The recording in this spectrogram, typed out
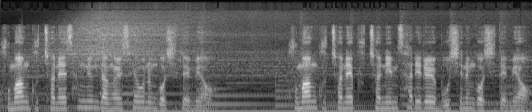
9만 9천의 상륜당을 세우는 것이 되며 9만 9천의 부처님 사리를 모시는 것이 되며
